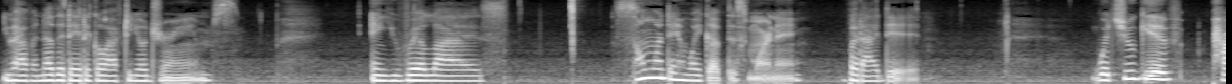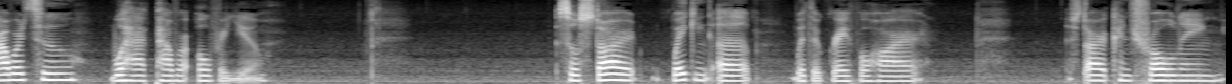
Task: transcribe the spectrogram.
you have another day to go after your dreams. And you realize someone didn't wake up this morning, but I did. What you give power to will have power over you. So start waking up with a grateful heart. Start controlling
